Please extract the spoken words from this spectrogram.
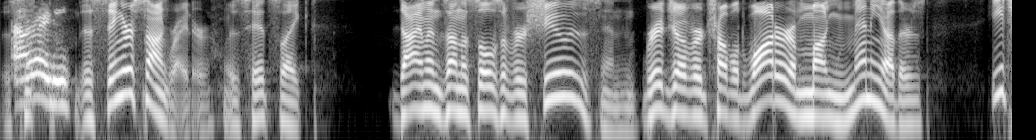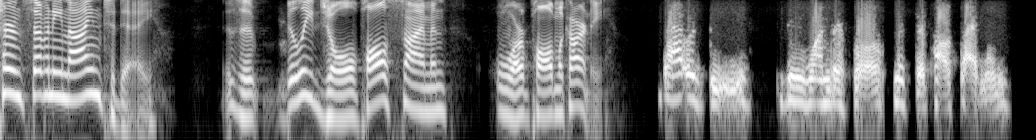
The, the singer songwriter was hits like Diamonds on the Soles of Her Shoes and Bridge Over Troubled Water, among many others. He turned 79 today. Is it Billy Joel, Paul Simon, or Paul McCartney? That would be the wonderful Mr. Paul Simon.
